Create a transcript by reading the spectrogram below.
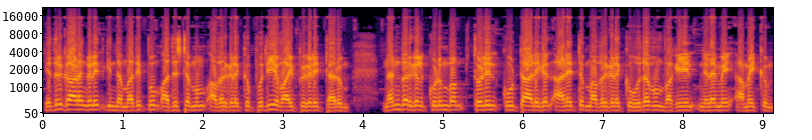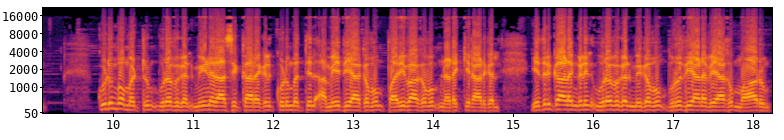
எதிர்காலங்களில் இந்த மதிப்பும் அதிர்ஷ்டமும் அவர்களுக்கு புதிய வாய்ப்புகளை தரும். நண்பர்கள் குடும்பம் தொழில் கூட்டாளிகள் அனைத்தும் அவர்களுக்கு உதவும் வகையில் நிலைமை அமைக்கும். குடும்பம் மற்றும் உறவுகள் மீனராசிக்காரர்கள் குடும்பத்தில் அமைதியாகவும் பரிவாகவும் நடக்கிறார்கள். எதிர்காலங்களில் உறவுகள் மிகவும் உறுதியானவையாக மாறும்.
